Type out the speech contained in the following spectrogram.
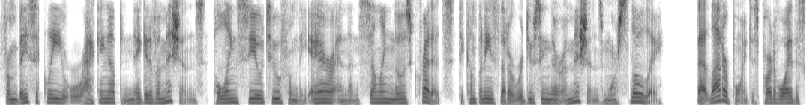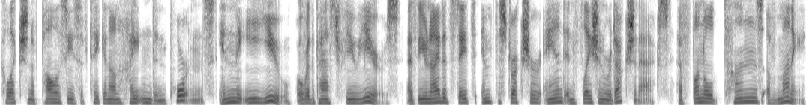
from basically racking up negative emissions, pulling CO2 from the air, and then selling those credits to companies that are reducing their emissions more slowly. That latter point is part of why this collection of policies have taken on heightened importance in the EU over the past few years, as the United States Infrastructure and Inflation Reduction Acts have funneled tons of money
